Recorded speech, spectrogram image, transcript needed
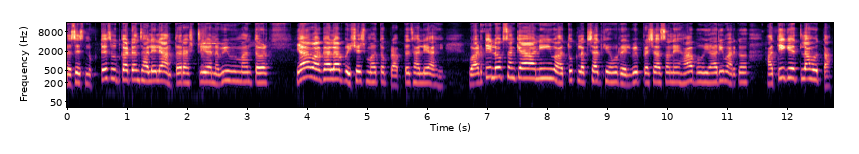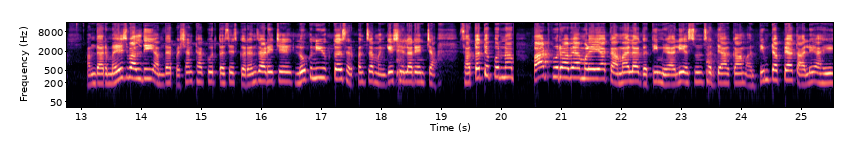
तसेच नुकतेच उद्घाटन झालेल्या आंतरराष्ट्रीय नवी विमानतळ या भागाला विशेष महत्त्व प्राप्त झाले आहे. वाढती लोकसंख्या आणि वाहतूक लक्षात घेऊन रेल्वे प्रशासने हा भुयारी मार्ग हाती घेतला होता. आमदार महेश बालदी आमदार प्रशांत ठाकूर तसेच करंजाडेचे लोकनियुक्त सरपंच मंगेश शेलार यांच्या सातत्यपूर्ण पाठपुराव्यामुळे या कामाला गती मिळाली असून सध्या काम अंतिम टप्प्यात आले आहे.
